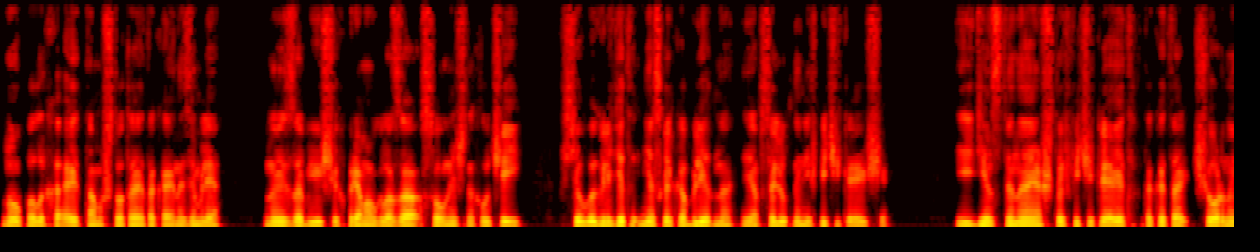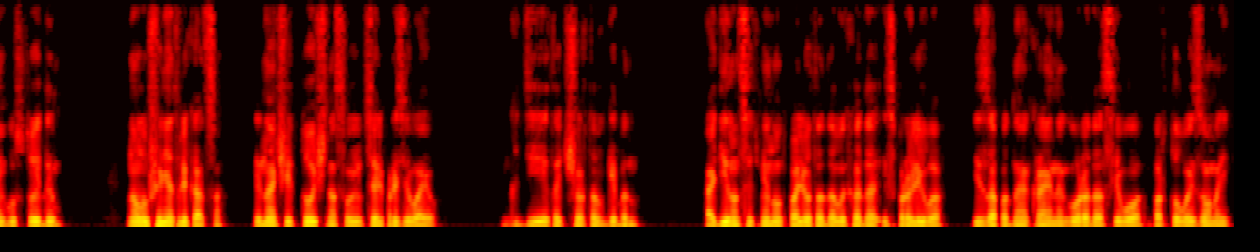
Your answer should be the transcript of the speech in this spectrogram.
Ну, полыхает там что-то такое на земле, но из-за бьющих прямо в глаза солнечных лучей все выглядит несколько бледно и абсолютно не впечатляюще. Единственное, что впечатляет, так это черный густой дым. Но лучше не отвлекаться, иначе точно свою цель прозеваю. Где этот чертов Гебен? Одиннадцать минут полета до выхода из пролива и западной окраины города с его портовой зоной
